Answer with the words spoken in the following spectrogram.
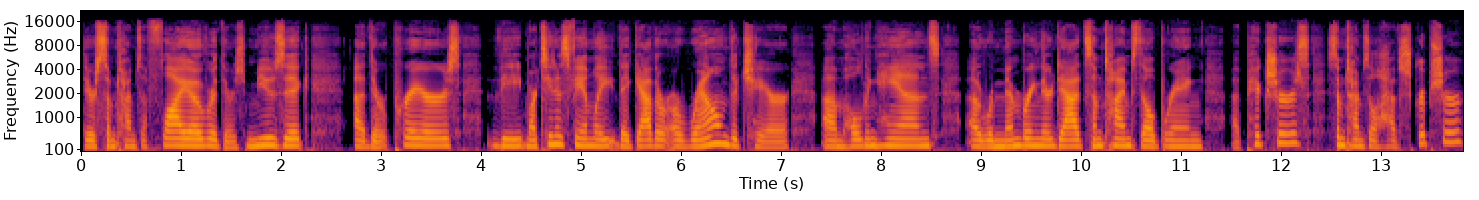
There's sometimes a flyover. There's music. Uh, there are prayers. The Martinez family they gather around the chair, um, holding hands, uh, remembering their dad. Sometimes they'll bring uh, pictures. Sometimes they'll have scripture.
